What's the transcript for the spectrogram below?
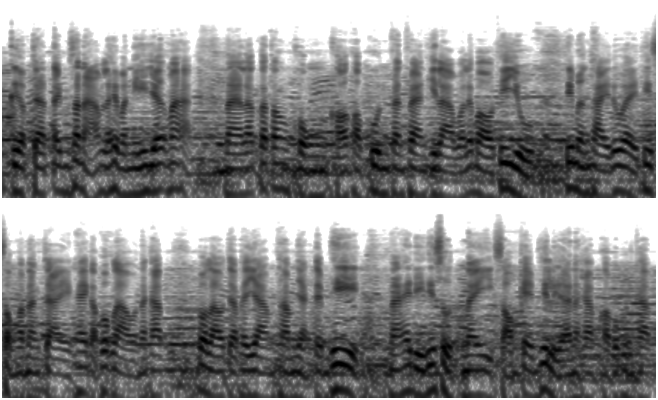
เกือบจะเต็มสนามเลยวันนี้เยอะมากนะแล้วก็ต้องคงขอขอบคุณแฟนๆกีฬาวอลเลย์บอลที่อยู่ที่เมืองไทยด้วยที่ส่งกำลังใจให้กับพวกเรานะครับ พวกเราจะพยายามทำอย่างเต็มที่นะให้ดีที่สุดในอีก 2 เกมที่เหลือนะครับ ขอบพระคุณครับ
